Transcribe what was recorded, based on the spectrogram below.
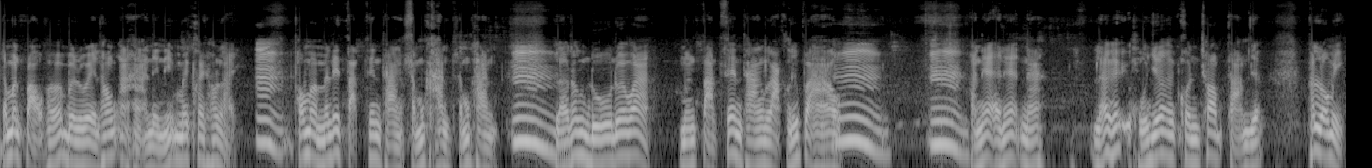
แล้วมันเป่าเพราะว่าบริเวณห้องอาหารอย่างนี้ไม่ค่อยเท่าไหร่อืมเพราะมันไม่ได้ตัดเส้นทางสำคัญสำคัญอืมเราต้องดูด้วยว่ามันตัดเส้นทางหลักหรือเปล่าอืมอืมอันเนี้ยอันเนี้ยนะ แล้วโหเยอะคนชอบถามเยอะพัดลมอีก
